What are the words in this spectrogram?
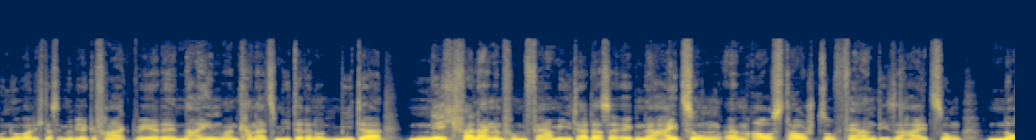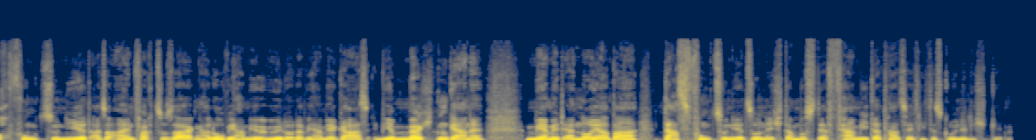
Und nur weil ich das immer wieder gefragt werde, nein, man kann als Mieterin und Mieter nicht verlangen vom Vermieter, dass er irgendeine Heizung ähm, austauscht, sofern diese Heizung noch funktioniert. Also einfach zu sagen, hallo, wir haben hier Öl oder wir haben hier Gas, wir möchten gerne mehr mit erneuerbar, das funktioniert so nicht. Da muss der Vermieter tatsächlich das grüne Licht geben.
